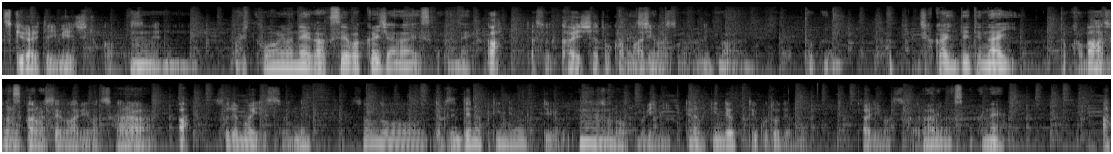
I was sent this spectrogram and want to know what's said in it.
つけられたイメージとかですね、うん。まあ引きこもりはね学生ばっかりじゃないですからね。ああそう会社とかもありますもんね。まあ特には社会に出てないとかもああそのりますから。可能性もありますから、はあそれもいいですよね。そので別に出なくていいんだよっていう、うん。その無理に出なくていいんだよっていうことでもありますから。ありますからね。あ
